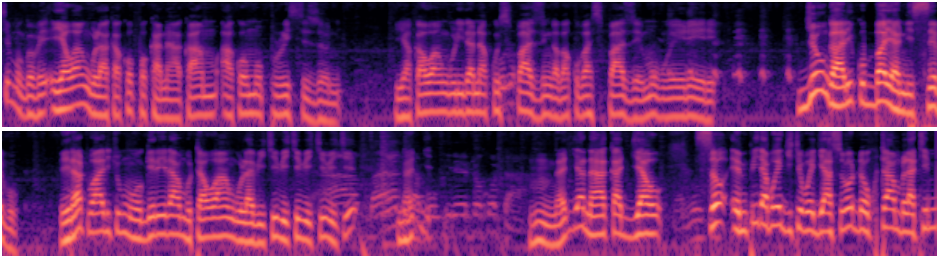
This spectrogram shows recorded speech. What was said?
Kimugobe yawangula akakopo kano ak'omu pre-season. Yakawangulira na ku spars nga bakuba spars emu bwereere jo ng'ali ku bayani ssebo era twali tumwogerera mbu tawangula biki biki biki biki. Ah, Hmm, najja n'akajjawo. So emipiira bwe gityo bwe gyasobodde okutambula ttiimu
